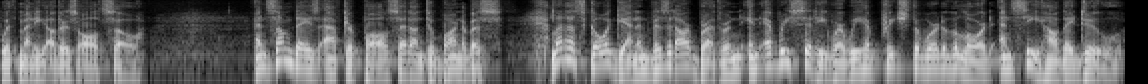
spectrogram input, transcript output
with many others also. And some days after Paul said unto Barnabas, Let us go again and visit our brethren in every city where we have preached the word of the Lord, and see how they do.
